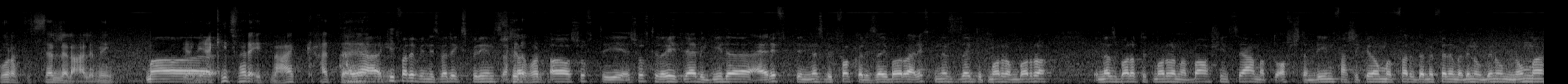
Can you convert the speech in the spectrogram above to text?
كرة السلة العالمية. ما يعني أكيد فرقت معاك حتى هي يعني أكيد فرق بالنسبة لي experience كده برضه؟ آه شفت شفت طريقه لعب جديدة عرفت الناس بتفكر إزاي بره عرفت الناس إزاي بتتمرن بره. الناس بره بتتمرن 24 ساعة ما بتقفش تمرين فعشان كده هم الفرق ده الفرق ما بينهم وبينهم إن هم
